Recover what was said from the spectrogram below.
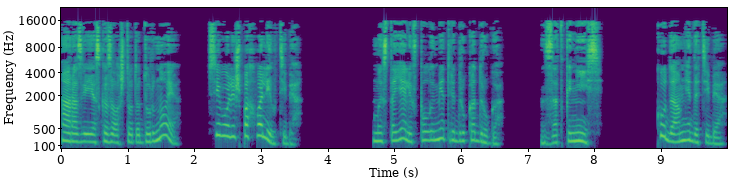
А разве я сказал что-то дурное? Всего лишь похвалил тебя. Мы стояли в полуметре друг от друга. Заткнись. Куда мне до тебя?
